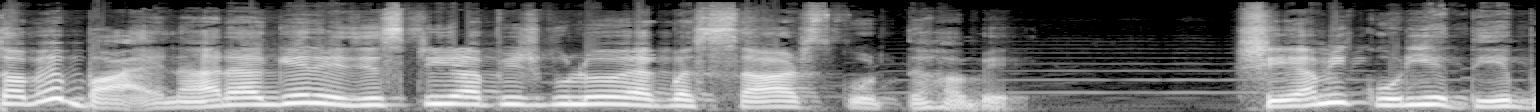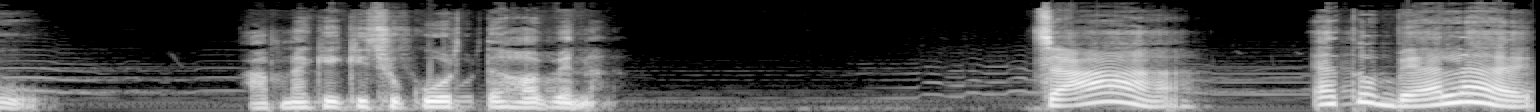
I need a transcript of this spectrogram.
তবে বায়নার আগে রেজিস্ট্রি অফিসগুলো একবার সার্চ করতে হবে। সে আমি করিয়ে দেব। আপনাকে কিছু করতে হবে না। চা, এত বেলায়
